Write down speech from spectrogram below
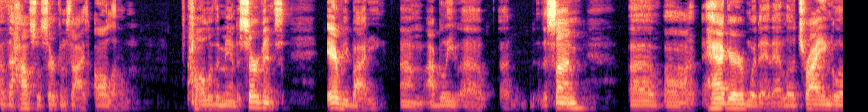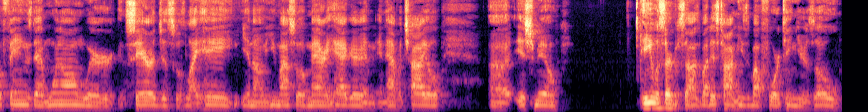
of the house were circumcised, all of them, all of the men, the servants, everybody um, I believe uh, uh, the son of uh, Hagar with that, that little triangle of things that went on where Sarah just was like, hey, you know, you might as well marry Hagar and, and have a child, uh, Ishmael. He was circumcised. By this time, he's about 14 years old.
